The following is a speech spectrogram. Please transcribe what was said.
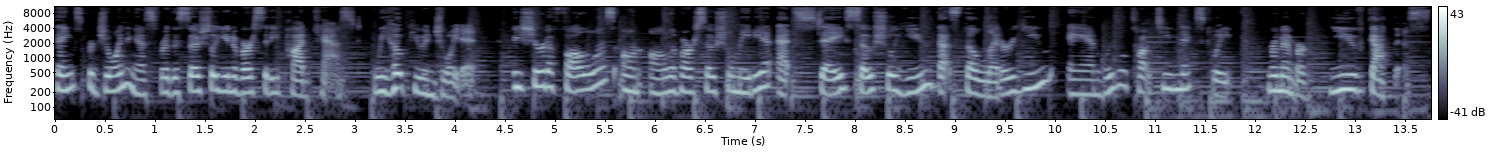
Thanks for joining us for the Social University podcast. We hope you enjoyed it. Be sure to follow us on all of our social media at Stay Social U. That's the letter U. And we will talk to you next week. Remember, you've got this.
